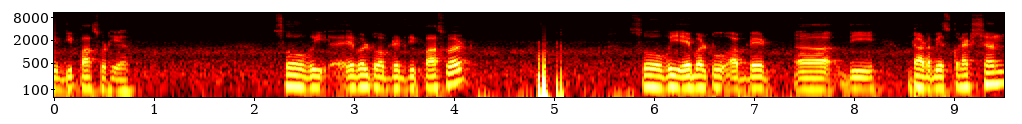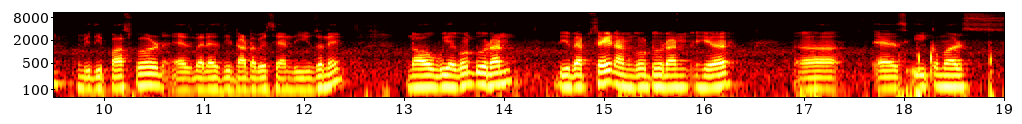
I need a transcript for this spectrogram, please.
give the password here. So we able to update the password. So we able to update uh, the database connection with the password as well as the database and the username. Now we are going to run the website. I'm going to run here uh, as e-commerce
